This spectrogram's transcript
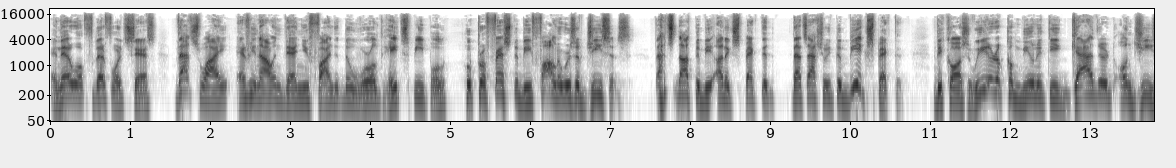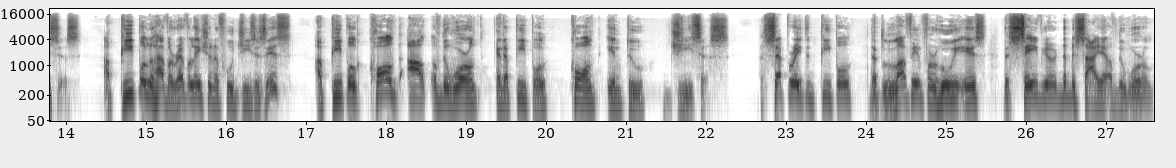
And therefore it says, that's why every now and then you find that the world hates people who profess to be followers of Jesus. That's not to be unexpected. That's actually to be expected because we are a community gathered on Jesus, a people who have a revelation of who Jesus is, a people called out of the world, and a people called into Jesus. A separated people that love him for who he is, the Savior, the Messiah of the world.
